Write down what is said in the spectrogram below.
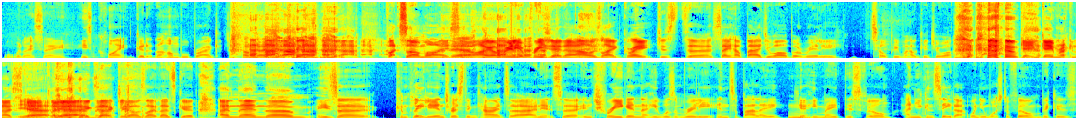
what would I say? He's quite good at the humble brag. Okay. but so am I. Yeah. So I really appreciate that. I was like, great, just uh, say how bad you are, but really tell people how good you are. game game recognizes Yeah. game. clearly. yeah, exactly. I was like, that's good. And then um, he's a completely interesting character, and it's uh, intriguing that he wasn't really into ballet, Hmm. yet he made this film. And you can see that when you watch the film because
